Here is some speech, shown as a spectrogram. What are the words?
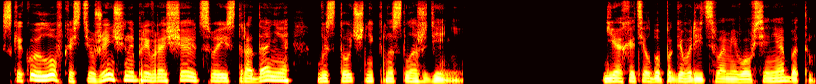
с какой ловкостью женщины превращают свои страдания в источник наслаждений? Я хотел бы поговорить с вами вовсе не об этом.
